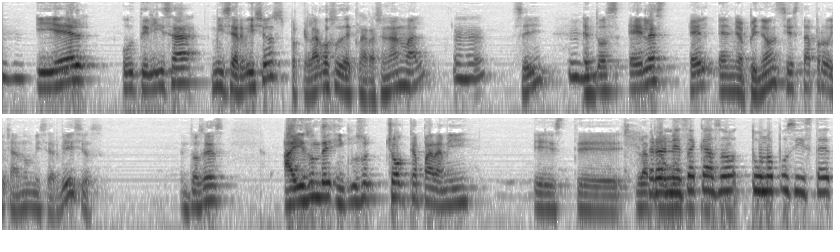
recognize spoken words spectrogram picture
y él utiliza mis servicios, porque le hago su declaración anual. ¿sí? Entonces, él, es, él, en mi opinión, sí está aprovechando mis servicios. Entonces, ahí es donde incluso choca para mí este, la Pero en ese caso, tú no pusiste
